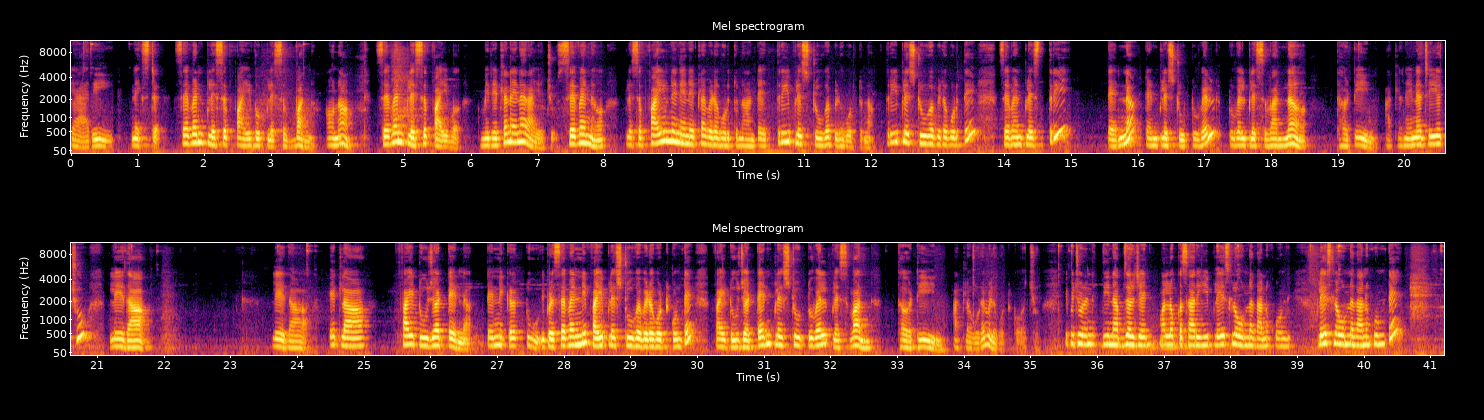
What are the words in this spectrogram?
carry. Next seven plus five plus one. అవునా? Seven plus five. మీరు ఎట్లనైనా రాయొచ్చు. సెవెన్ ప్లస్ ఫైవ్ని నేను ఎట్లా విడగొడుతున్నా అంటే త్రీ ప్లస్ టూగా విడగొడుతున్నా. త్రీ ప్లస్ టూగా విడగొడితే seven plus three ten ten plus two twelve twelve plus one thirteen. అట్లనైనా చేయొచ్చు. లేదా లేదా ఎట్లా? ఫైవ్ టూ జా టెన్. టెన్ ఇక్కడ టూ. ఇప్పుడు సెవెన్ని ఫైవ్ ప్లస్ టూగా విడగొట్టుకుంటే ఫైవ్ టూ జా ten plus two twelve plus one thirteen. అట్లా కూడా విడగొట్టుకోవచ్చు. ఇప్పుడు చూడండి దీన్ని అబ్జర్వ్ చేయండి. మళ్ళీ ఒక్కసారి ఈ ప్లేస్లో ఉన్నది అనుకోండి. ప్లేస్లో ఉన్నది అనుకుంటే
